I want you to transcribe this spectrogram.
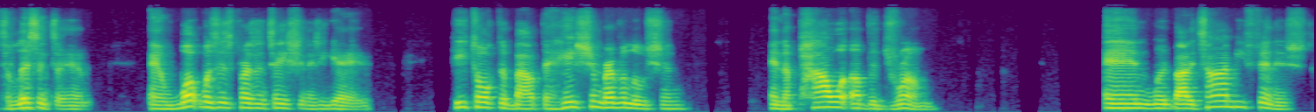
to listen to him. And what was his presentation that he gave? He talked about the Haitian Revolution and the power of the drum. And when by the time he finished,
